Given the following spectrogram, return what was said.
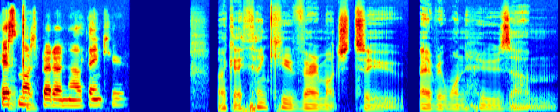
It's okay. much better now. Thank you. Okay, thank you very much to everyone who's um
